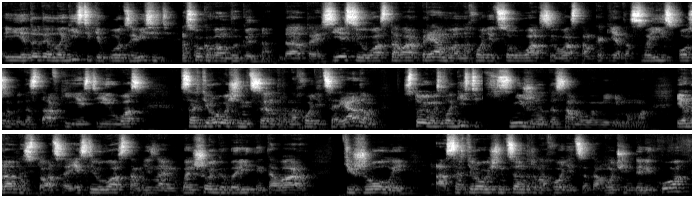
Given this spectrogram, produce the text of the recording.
и от этой логистики будет зависеть, насколько вам выгодно, да, то есть если у вас товар прямо находится у вас, и у вас там какие-то свои способы доставки есть, и у вас сортировочный центр находится рядом, стоимость логистики снижена до самого минимума. И обратная ситуация, если у вас там, не знаю, большой габаритный товар, тяжелый, а сортировочный центр находится там очень далеко,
